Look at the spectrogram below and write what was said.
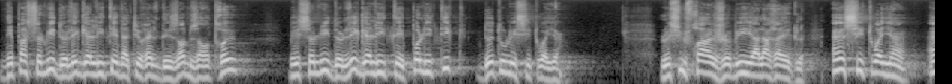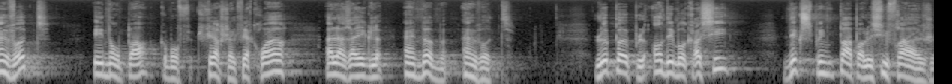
n'est pas celui de l'égalité naturelle des hommes entre eux, mais celui de l'égalité politique de tous les citoyens. Le suffrage obéit à la règle un citoyen, un vote, et non pas, comme on cherche à le faire croire, à la règle un homme, un vote. Le peuple en démocratie n'exprime pas par le suffrage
